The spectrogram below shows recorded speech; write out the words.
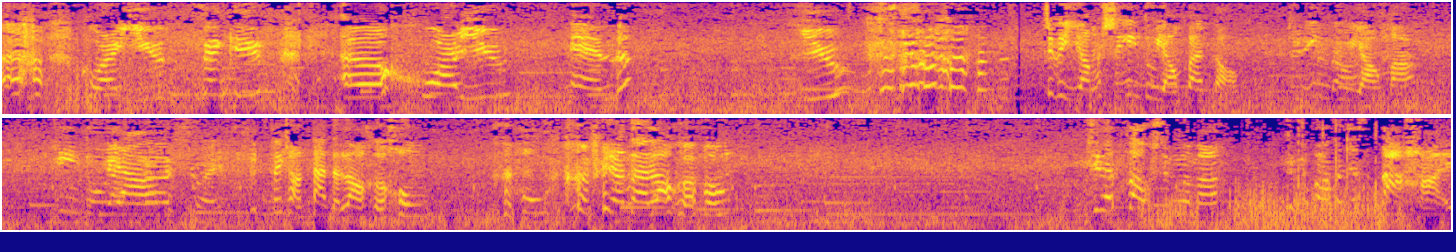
Who are you? Thank you. Who are you? And you. 这个羊是印度洋半岛，这是印度洋吗？印度洋水，非常大的涝河风，非常大的浪和风。你现在噪声了吗？这个噪声就是大海，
